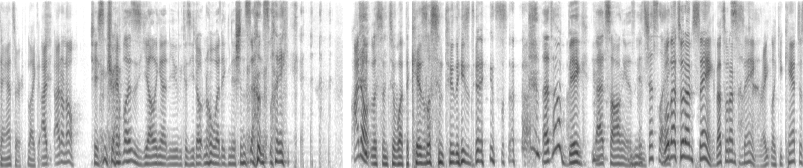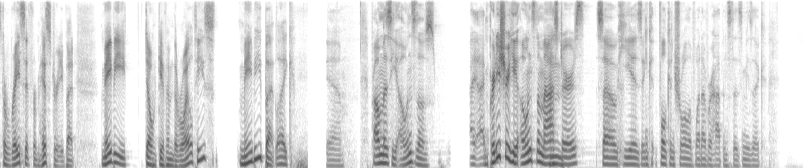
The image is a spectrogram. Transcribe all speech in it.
to answer. Like I I don't know. Jason Tramplaz is yelling at you because you don't know what ignition sounds like. I don't listen to what the kids listen to these days. That's how big that song is. It's mm-hmm. just like well, that's what I'm saying. That's what I'm So saying, right? Like you can't just erase it from history, but maybe don't give him the royalties. Maybe, but like yeah. Problem is he owns those. I, I'm pretty sure he owns Mm. the masters, so he is in c- full control of whatever happens to his music.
